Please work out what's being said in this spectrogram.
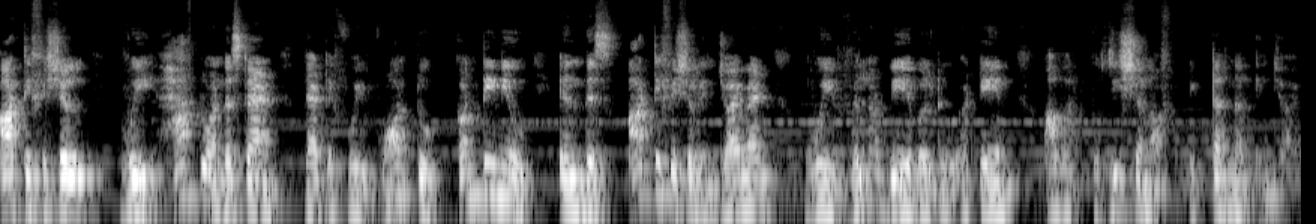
artificial we have to understand that if we want to continue in this artificial enjoyment, we will not be able to attain our position of eternal enjoyment.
